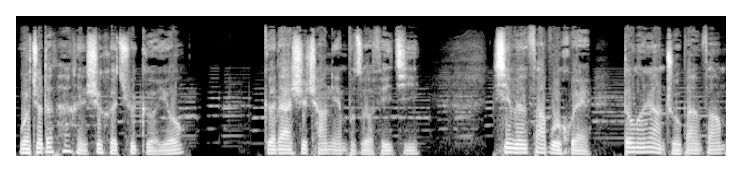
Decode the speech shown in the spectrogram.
我觉得他很适合娶葛优。葛大师常年不坐飞机，新闻发布会都能让主办方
